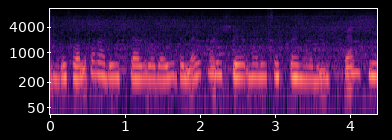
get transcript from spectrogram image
ನಿಮಗೆ ಸ್ವಲ್ಪನಾದರೂ ಇಷ್ಟ ಆಗಿದೆ ದಯವಿಟ್ಟು ಲೈಕ್ ಮಾಡಿ ಶೇರ್ ಮಾಡಿ ಸಬ್ಸ್ಕ್ರೈಬ್ ಮಾಡಿ. ಥ್ಯಾಂಕ್ ಯು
